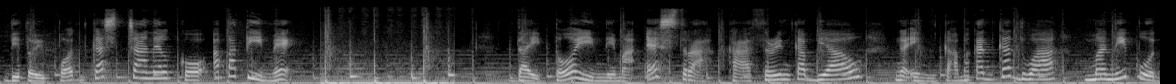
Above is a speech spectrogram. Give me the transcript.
ditoy podcast channel ko apatimek. Daytoy ni Maestra Catherine Cabiao nga inka makadkadwa manipud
